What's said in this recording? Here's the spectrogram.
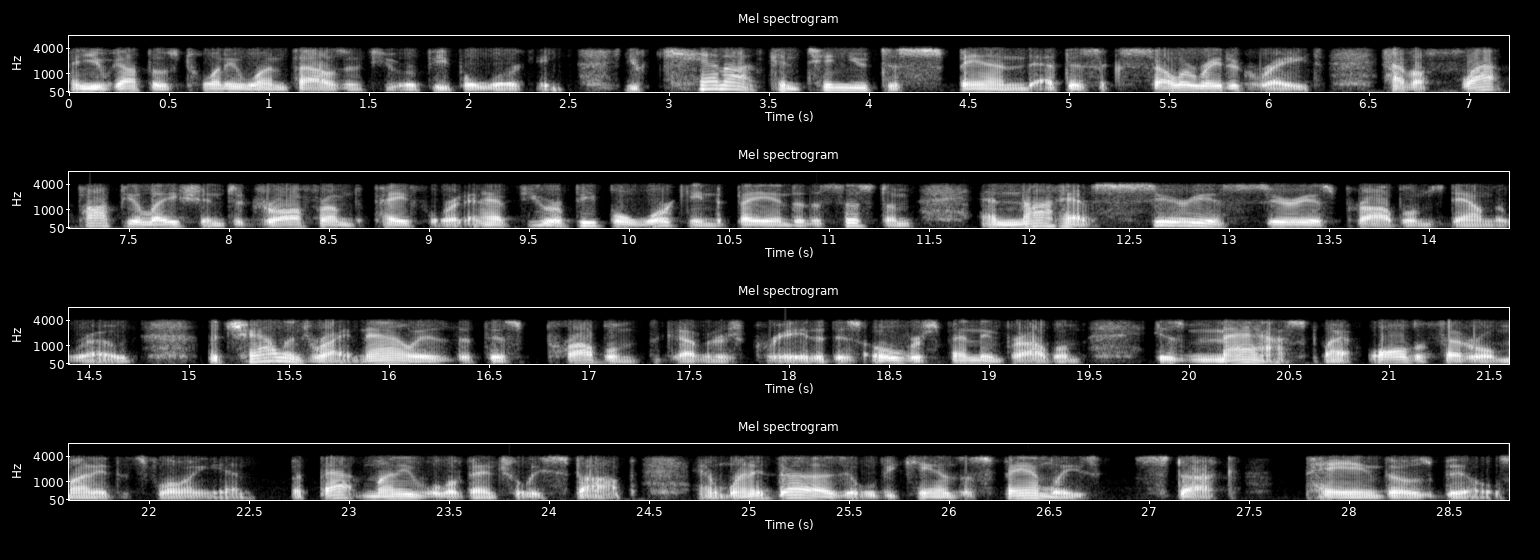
and you've got those 21,000 fewer people working. You cannot continue to spend at this accelerated rate, have a flat population to draw from to pay for it, and have fewer people working to pay into the system, and not have serious, serious problems down the road. The challenge right right now is that this problem the governor's created, this overspending problem, is masked by all the federal money that's flowing in. But that money will eventually stop. And when it does, it will be Kansas families stuck paying those bills.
